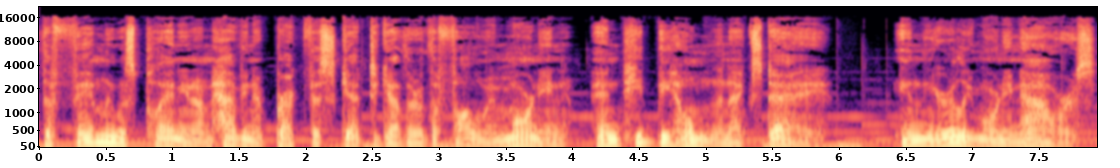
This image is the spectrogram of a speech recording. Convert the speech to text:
the family was planning on having a breakfast get together the following morning and he'd be home the next day. In the early morning hours,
